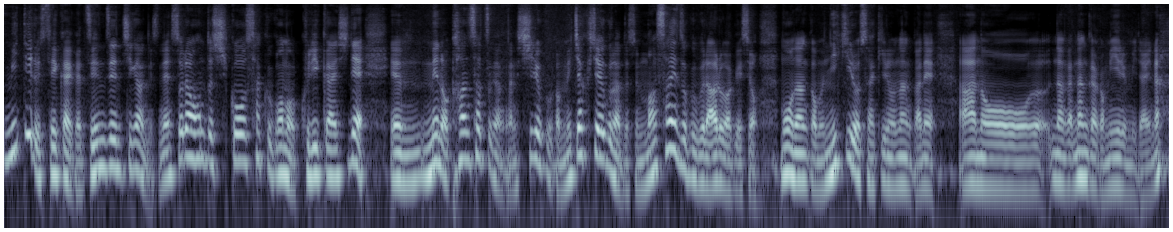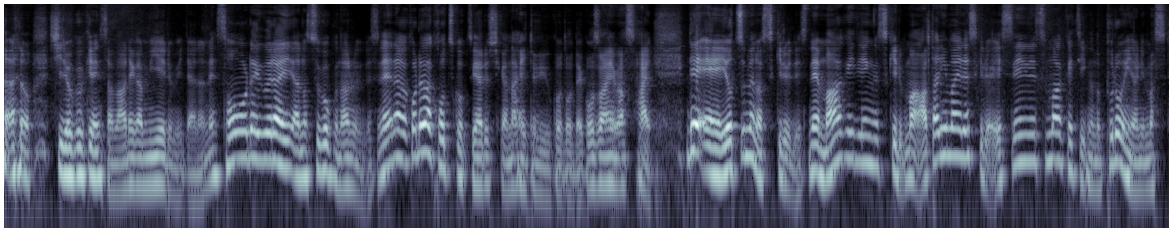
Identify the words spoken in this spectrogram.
見てる世界が全然違うんですね。それは本当試行錯誤の繰り返しで、え目の観察眼がね、視力がめちゃくちゃ良くなったんですよ。マサイ族ぐらいあるわけですよ。もうなんかもう2キロ先のなんかね、あのー、なんか、なんかが見えるみたいな、あの、視力検査のあれが見えるみたいなね、それぐらい、あの、すごくなるんですね。だからこれはコツコツやるしかないということでございます。はい。で、えー、4つ目のスキルですね。マーケティングスキル。まあ当たり前ですけど、SNS マーケティングのプロになります。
